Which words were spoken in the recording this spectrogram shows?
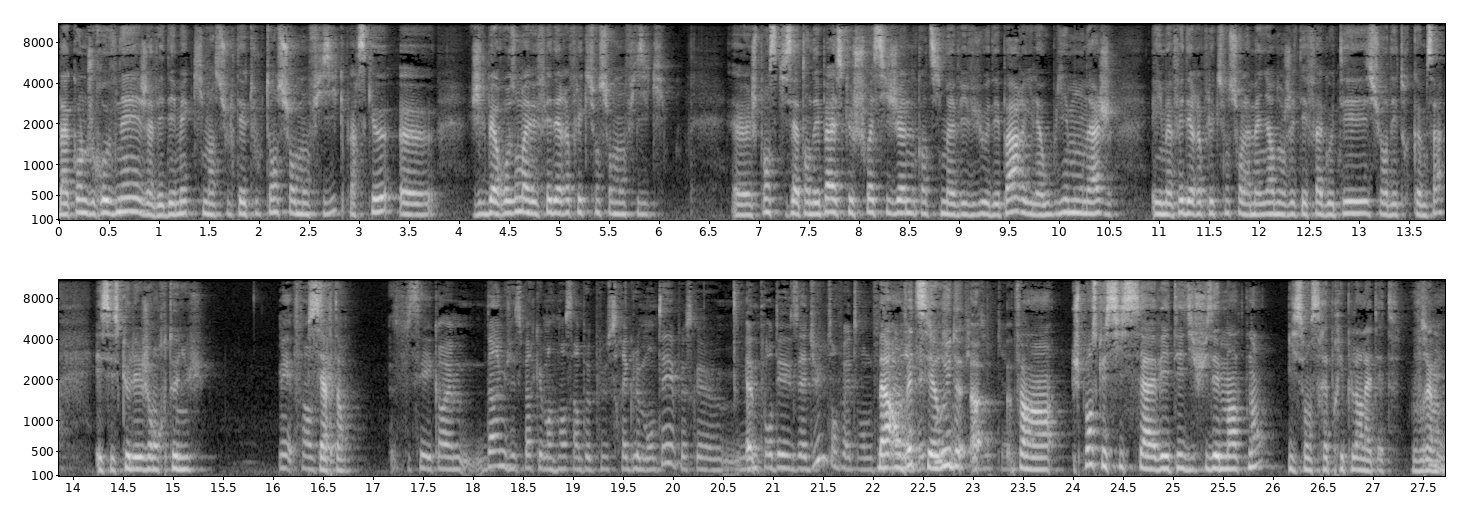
bah, quand je revenais, j'avais des mecs qui m'insultaient tout le temps sur mon physique parce que euh, Gilbert Rozon m'avait fait des réflexions sur mon physique. Euh, je pense qu'il s'attendait pas à ce que je sois si jeune quand il m'avait vu au départ. Il a oublié mon âge et il m'a fait des réflexions sur la manière dont j'étais fagotée, sur des trucs comme ça. Et c'est ce que les gens ont retenu, Mais certains. c'est quand même dingue. J'espère que maintenant c'est un peu plus réglementé parce que même Euh, pour des adultes en fait, on Bah en fait c'est rude. physique. Enfin, je pense que si ça avait été diffusé maintenant, il s'en serait pris plein la tête. Vraiment,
